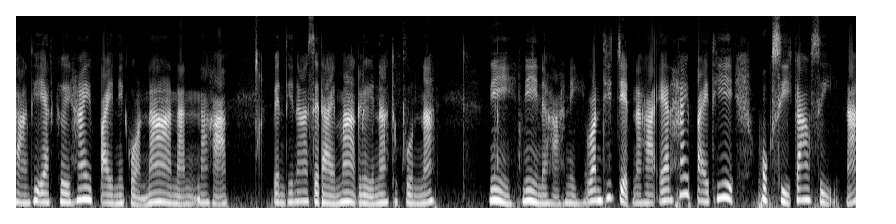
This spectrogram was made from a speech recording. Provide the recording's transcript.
ทางที่แอดเคยให้ไปในก่อนหน้านั้นนะคะ เป็นที่น่าเสียดายมากเลยนะทุกคนนะ นี่นี่นะคะนี่วันที่ 7 นะคะ แอดให้ไปที่ 6494 นะ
